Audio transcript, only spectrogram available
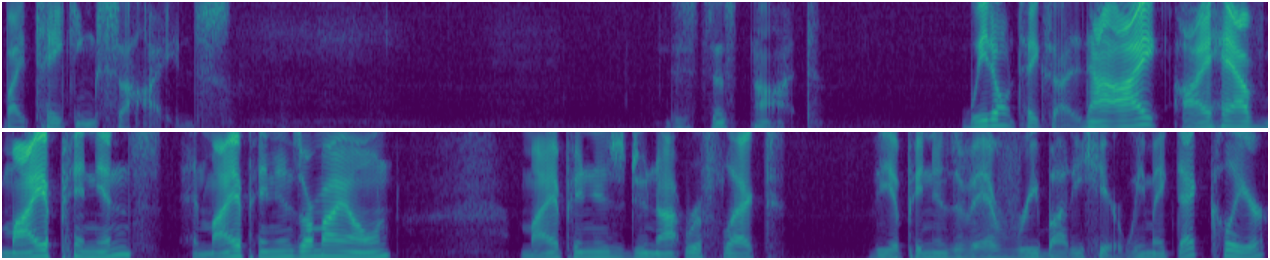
By taking sides. It's just not we don't take sides. Now I I have my opinions and my opinions are my own. My opinions do not reflect the opinions of everybody here. We make that clear.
